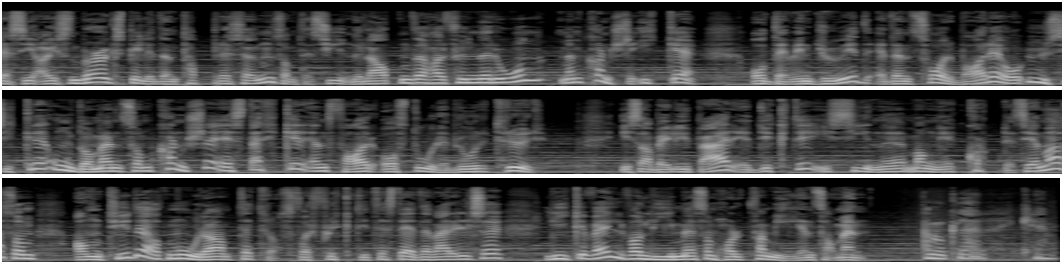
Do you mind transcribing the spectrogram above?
Jesse Eisenberg spiller den tapre sønnen som tilsynelatende har funnet roen, men kanskje ikke. Og Devin Druid er den sårbare og usikre ungdommen som kanskje er sterkere enn far og storebror tror. Isabel Huppert er dyktig i sine mange korte scener, som antyder at mora, til tross for flyktig tilstedeværelse, likevel var limet som holdt familien sammen. I'm glad I came.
